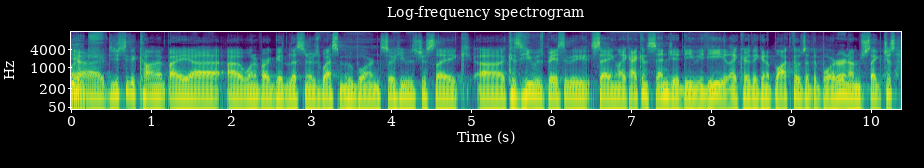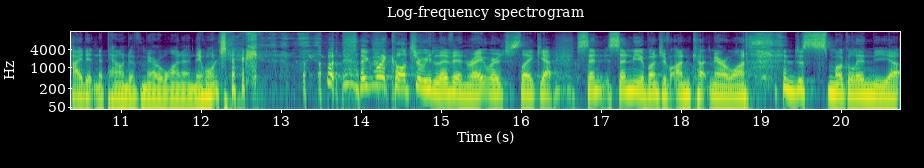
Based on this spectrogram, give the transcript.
mean? uh, Did you see the comment by uh, uh, one of our good listeners, Wes Muborn? So he was just like, because he was basically saying like, I can send you a DVD. Like, are they going to block those at the border? And I'm just like, just hide it in a pound of marijuana, and they won't check. like what a culture we live in, right? Where it's just like, yeah, send send me a bunch of uncut marijuana and just smuggle in the uh,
